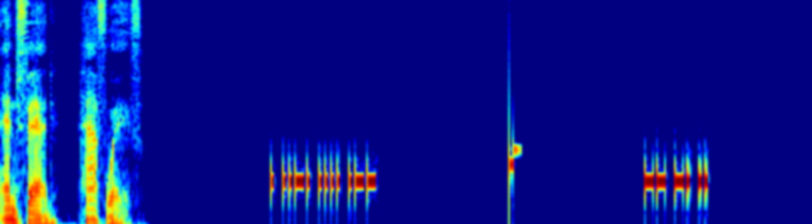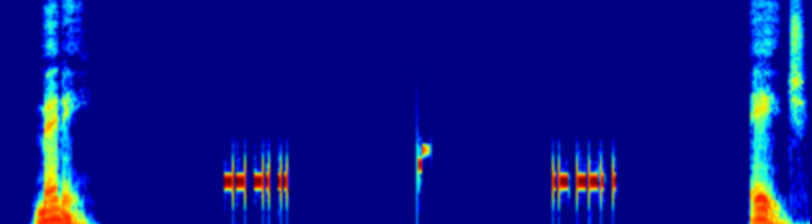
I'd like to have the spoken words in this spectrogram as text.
End fed, half wave. Many. Age.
